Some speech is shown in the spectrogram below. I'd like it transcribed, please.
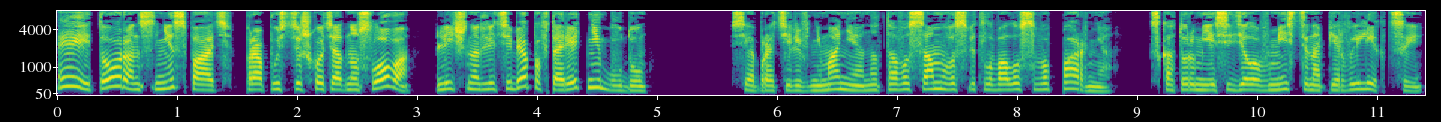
Эй, Торренс, не спать. Пропустишь хоть одно слово? Лично для тебя повторять не буду». Все обратили внимание на того самого светловолосого парня, с которым я сидела вместе на первой лекции.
